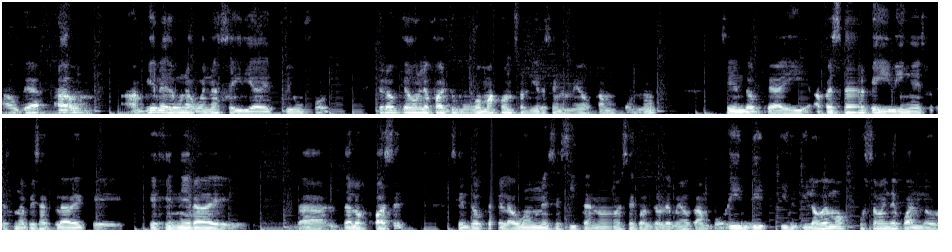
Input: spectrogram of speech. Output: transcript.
aunque viene de una buena seguidilla de triunfos, creo que aún le falta un poco más consolidarse en el medio campo, ¿no? Siendo que ahí, a pesar que Ibin es, es una pieza clave que, que genera de, da, los pases, siento que la U aún necesita ¿no? ese control de medio campo. Y, y, y, lo vemos justamente cuando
